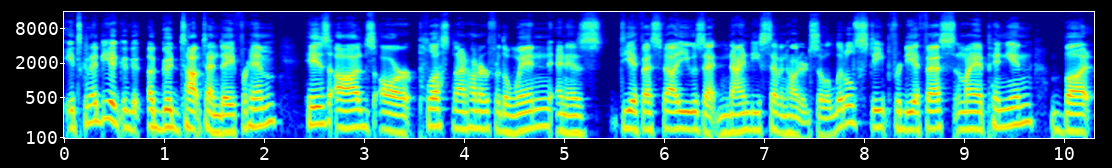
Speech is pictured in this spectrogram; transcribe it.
it's going to be a, a good top 10 day for him. His odds are plus 900 for the win, and his DFS value is at 9,700. So a little steep for DFS, in my opinion, but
